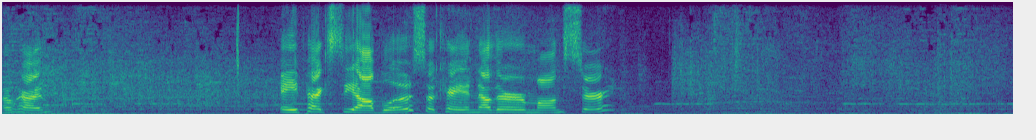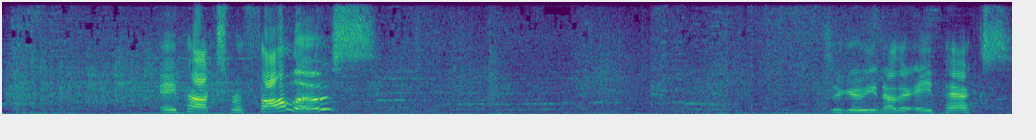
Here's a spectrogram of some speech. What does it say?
Okay. Apex Diablos. Okay, another monster. Apex Rathalos. Is there going to be another Apex?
